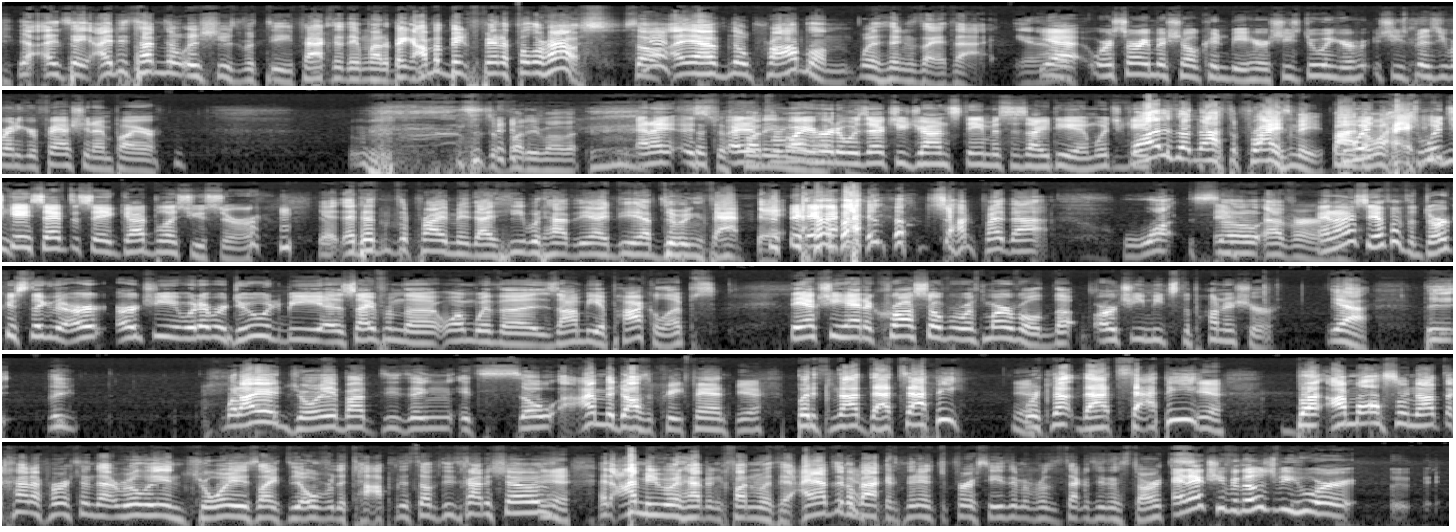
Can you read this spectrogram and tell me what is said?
Yeah, I'd say I just have no issues with the fact that they want to bring. I'm a big fan of Fuller House, so Yeah. I have no problem with things like that. You know? Yeah, we're sorry Michelle couldn't be here. She's doing her. She's busy running her fashion empire. such a funny moment. And I, Such a I- from what I heard, it was actually John Stamos' idea. In which case, Why does that not surprise me? By in the way, which, in which case, I have to say, God bless you, sir. yeah, that doesn't surprise me that he would have the idea of doing that bit. I'm not shocked by that whatsoever. And honestly, I thought the darkest thing that Ar- Archie would ever do would be, aside from the one with a zombie apocalypse, they actually had a crossover with Marvel. The Archie meets the Punisher. Yeah, the what I enjoy about the thing, it's so I'm a Dawson Creek fan, Yeah. but it's not that sappy. Yeah. Or it's not that sappy. Yeah. But I'm also not the kind of person that really enjoys like the over the topness of these kind of shows. Yeah. And I'm even having fun with it. I have to go Yeah. back and finish the first season before the second season starts. And actually, for those of you who are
